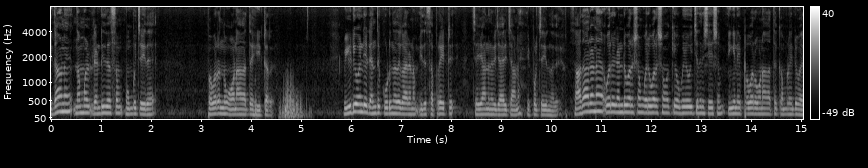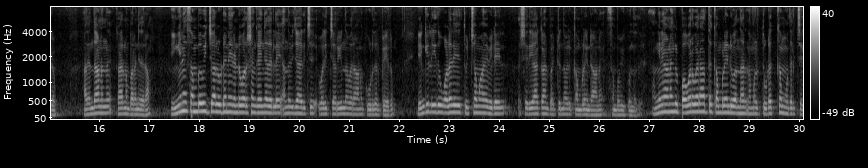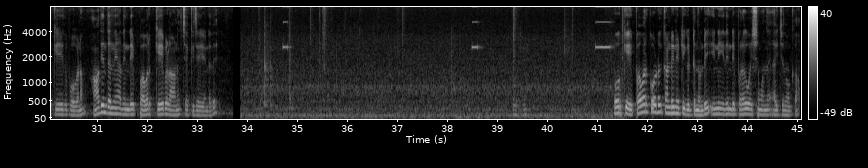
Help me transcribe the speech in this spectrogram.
ഇതാണ് നമ്മൾ രണ്ട് ദിവസം മുമ്പ് ചെയ്ത പവറൊന്നും ഓണാകാത്ത ഹീറ്റർ വീഡിയോന്റെ ലെന്ത് കൂടുന്നത് കാരണം ഇത് സെപ്പറേറ്റ് ചെയ്യാമെന്ന് വിചാരിച്ചാണ് ഇപ്പോൾ ചെയ്യുന്നത്. സാധാരണ ഒരു രണ്ട് വർഷം ഒരു വർഷമൊക്കെ ഉപയോഗിച്ചതിന് ശേഷം ഇങ്ങനെ പവർ ഓണാകാത്ത കംപ്ലൈന്റ് വരും. അതെന്താണെന്ന് കാരണം പറഞ്ഞു തരാം. ഇങ്ങനെ സംഭവിച്ചാൽ ഉടനെ രണ്ട് വർഷം കഴിഞ്ഞതല്ലേ എന്ന് വിചാരിച്ച് വലിച്ചെറിയുന്നവരാണ് കൂടുതൽ പേരും. എങ്കിൽ ഇത് വളരെ തുച്ഛമായ വിലയിൽ ശരിയാക്കാൻ പറ്റുന്ന ഒരു കംപ്ലൈന്റ് ആണ് സംഭവിക്കുന്നത്. അങ്ങനെയാണെങ്കിൽ പവർ വരാത്ത കംപ്ലൈന്റ് വന്നാൽ നമ്മൾ തുടക്കം മുതൽ ചെക്ക് ചെയ്ത് പോകണം. ആദ്യം തന്നെ അതിന്റെ പവർ കേബിളാണ് ചെക്ക് ചെയ്യേണ്ടത്. ഓക്കെ പവർ കോഡ് കണ്ടിന്യൂറ്റി കിട്ടുന്നുണ്ട്. ഇനി ഇതിന്റെ പുറകുവശം ഒന്ന് അയച്ചു നോക്കാം.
